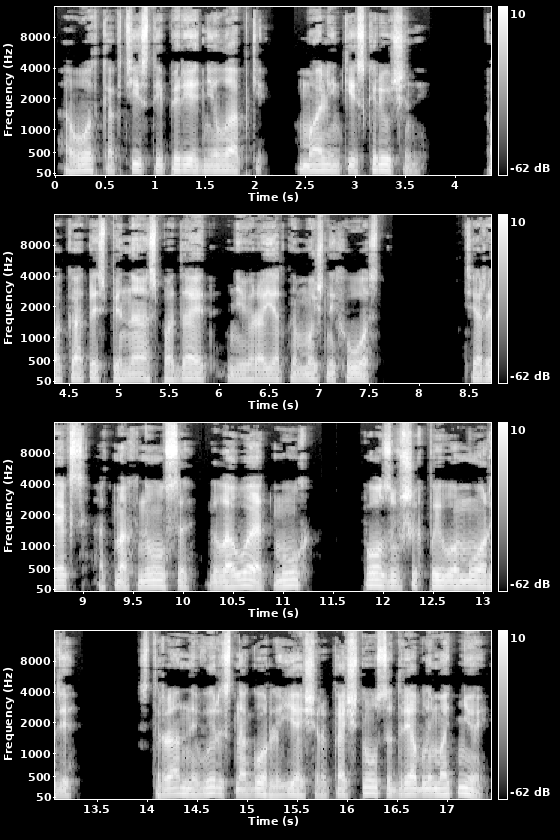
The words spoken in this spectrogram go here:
А вот когтистые передние лапки, маленькие и скрюченные. Покатая спина спадает в невероятно мощный хвост. Терекс отмахнулся головой от мух, ползавших по его морде. Странный вырос на горле ящера, качнулся дряблой мотней.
